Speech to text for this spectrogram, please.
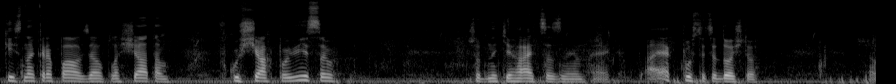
якийсь накрапав, взяв плаща там в кущах повісив, щоб не тягатися з ним. А як, пуститься дощ, то там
